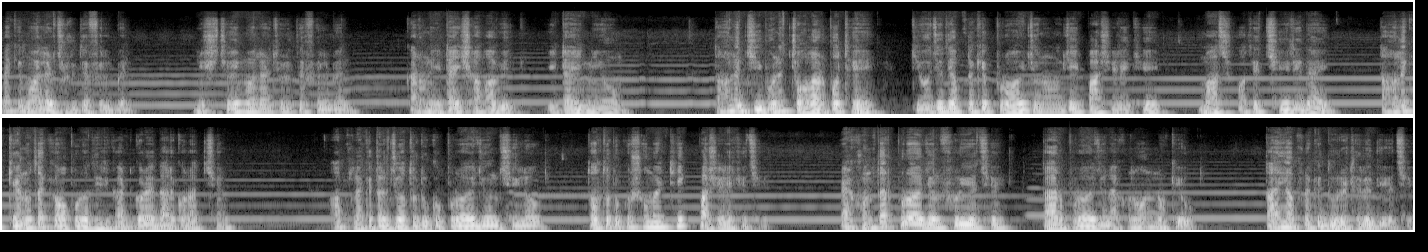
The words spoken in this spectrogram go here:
নাকি ময়লার ঝুড়িতে ফেলবেন? নিশ্চয়ই ময়লার ঝুড়িতে ফেলবেন। কারণ এটাই স্বাভাবিক, এটাই নিয়ম। তাহলে জীবনে চলার পথে কেউ যদি আপনাকে প্রয়োজন অনুযায়ী পাশে রেখে মাঝপথে ছেড়ে দেয় তাহলে কেন তাকে অপরাধীর কাঠগড়ায় দাঁড় করাচ্ছেন? আপনাকে তার যতটুকু প্রয়োজন ছিল, ততটুকু সময় ঠিক পাশে রেখেছে। এখন তার প্রয়োজন ফুরিয়েছে, তার প্রয়োজন এখন অন্য কেউ। তাই আপনাকে দূরে ঠেলে দিয়েছে,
